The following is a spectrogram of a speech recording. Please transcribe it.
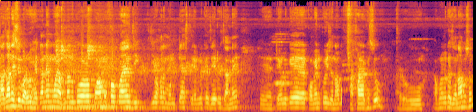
নাজানিছোঁ বাৰু সেইকাৰণে মই আপোনালোকৰ পৰামৰ্শৰ পৰাই যি যিসকলে মনিটাইজ তেওঁলোকে যিহেতু জানে তেওঁলোকে কমেণ্ট কৰি জনাব আশা ৰাখিছোঁ আৰু আপোনালোকে জনাবচোন।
